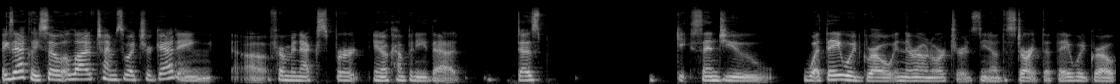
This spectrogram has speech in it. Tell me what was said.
Exactly. So a lot of times, what you're getting uh, from an expert, you know, company that does send you what they would grow in their own orchards, you know, the start that they would grow,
